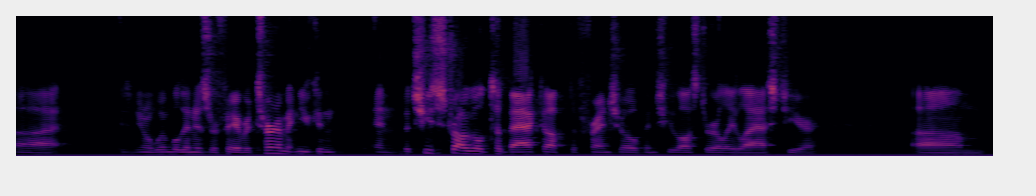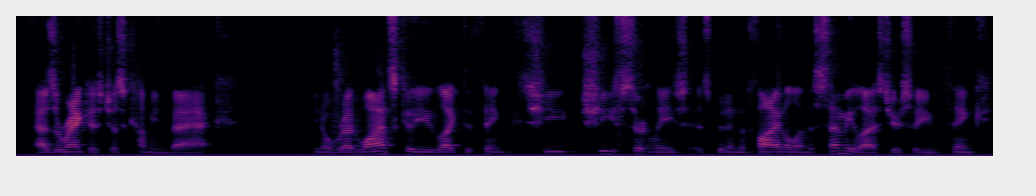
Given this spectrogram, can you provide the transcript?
Uh, you know, Wimbledon is her favorite tournament. You can, and but she struggled to back up the French Open. She lost early last year. Um, Azarenka is just coming back. You know, Radwanska, you'd like to think she she certainly has been in the final and the semi last year, so you'd think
